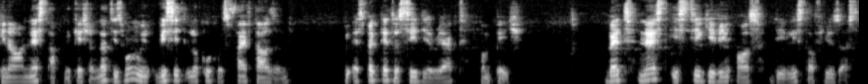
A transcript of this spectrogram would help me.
in our Nest application. That is when we visit localhost 5000, we expected to see the React homepage. But Nest is still giving us the list of users.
